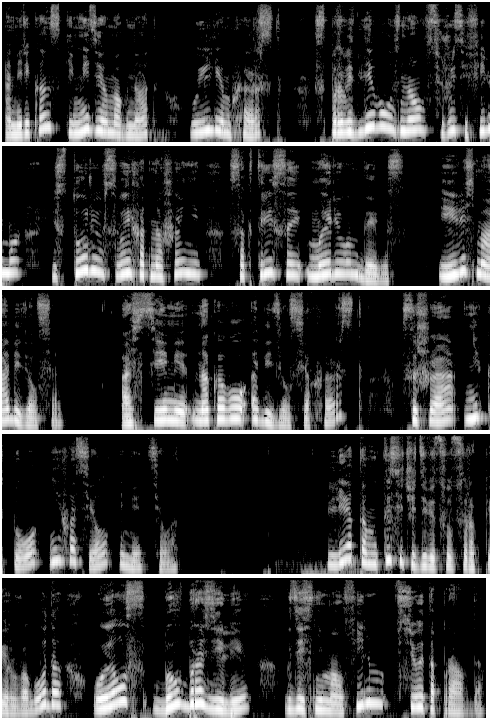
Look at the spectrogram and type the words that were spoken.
Американский медиамагнат Уильям Херст справедливо узнал в сюжете фильма историю своих отношений с актрисой Мэрион Дэвис и весьма обиделся. А с теми, на кого обиделся Херст, в США никто не хотел иметь тело. Летом 1941 года Уэллс был в Бразилии, где снимал фильм «Все это правда».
